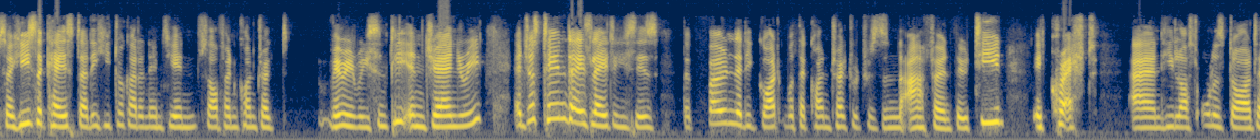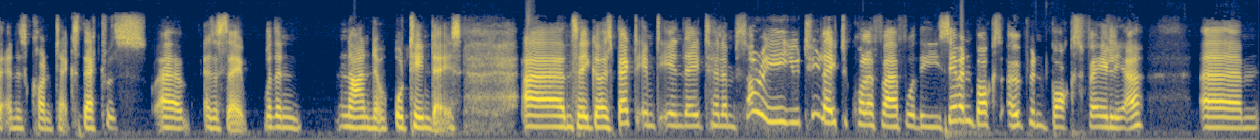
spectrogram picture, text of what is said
So, he's a case study. He took out an MTN cell phone contract very recently in January. And just 10 days later, he says the phone that he got with the contract, which was an iPhone 13, it crashed and he lost all his data and his contacts. That was, uh, as I say, within nine or 10 days. Um, so he goes back to MTN. They tell him, sorry, you're too late to qualify for the seven box open box failure. Um,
